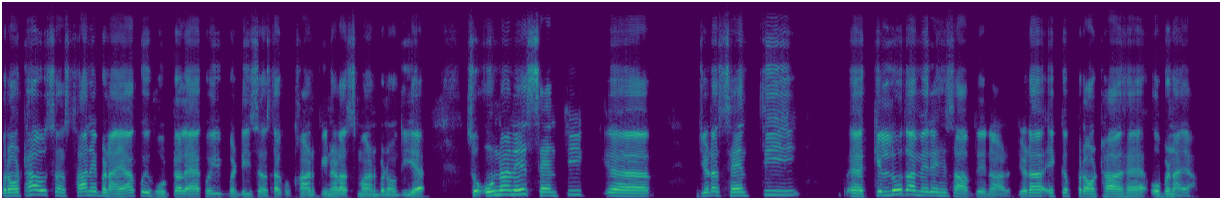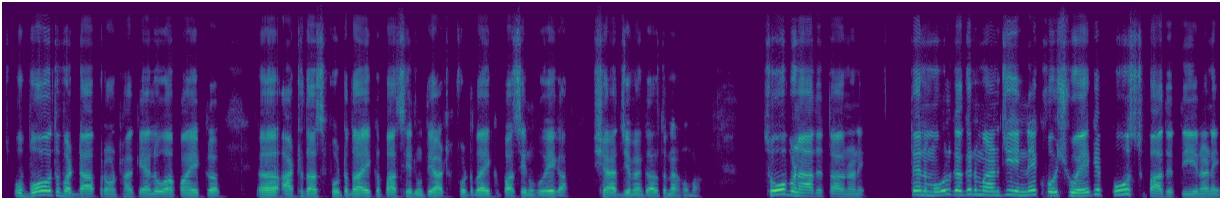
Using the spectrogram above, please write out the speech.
ਪਰੌਂਠਾ ਉਹ ਸੰਸਥਾ ਨੇ ਬਣਾਇਆ ਕੋਈ ਹੋਟਲ ਹੈ ਕੋਈ ਵੱਡੀ ਸੰਸਥਾ ਕੋਈ ਖਾਣ ਪੀਣ ਵਾਲਾ ਸਮਾਨ ਬਣਾਉਂਦੀ ਹੈ। ਸੋ ਉਹਨਾਂ ਨੇ 37 ਜਿਹੜਾ 37 ਅਹ, ਕਿਲੋ ਦਾ ਮੇਰੇ ਹਿਸਾਬ ਦੇ ਨਾਲ ਜਿਹੜਾ ਇੱਕ ਪਰੌਂਠਾ ਹੈ ਉਹ ਬਣਾਇਆ। ਉਹ ਬਹੁਤ ਵੱਡਾ ਪਰੌਂਠਾ ਕਹਿ ਲਓ ਆਪਾਂ ਇੱਕ 8-10 ਫੁੱਟ ਦਾ ਇੱਕ ਪਾਸੇ ਨੂੰ ਤੇ 8 ਫੁੱਟ ਦਾ ਇੱਕ ਪਾਸੇ ਨੂੰ ਹੋਏਗਾ। ਸ਼ਾਇਦ ਜੇ ਮੈਂ ਗਲਤ ਨਾ ਹੋਵਾਂ। ਸੋ ਉਹ ਬਣਾ ਦਿੱਤਾ ਉਹਨਾਂ ਨੇ। ਤੇ ਅਨਮੋਲ ਗਗਨ ਮਾਨ ਜੀ ਇੰਨੇ ਖੁਸ਼ ਹੋਏ ਕਿ ਪੋਸਟ ਪਾ ਦਿੱਤੀ ਇਹਨਾਂ ਨੇ।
